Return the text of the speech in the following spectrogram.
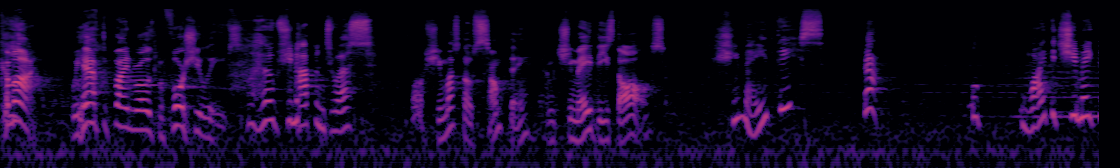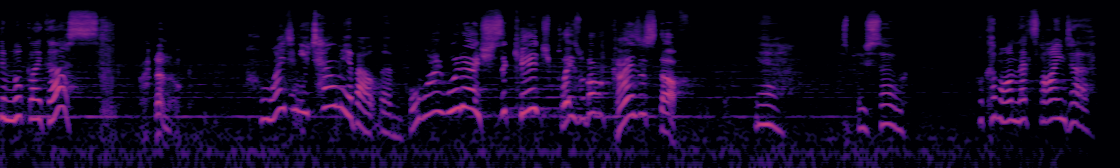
Come on, we have to find Rose before she leaves. I hope she happened to us. Well, she must know something. I mean, she made these dolls. She made these? Yeah, Well, why did she make them look like us? I don't know. Why didn't you tell me about them? Well, why would I? She's a kid. She plays with all kinds of stuff. Yeah, I suppose so. Well, come on, let's find her.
